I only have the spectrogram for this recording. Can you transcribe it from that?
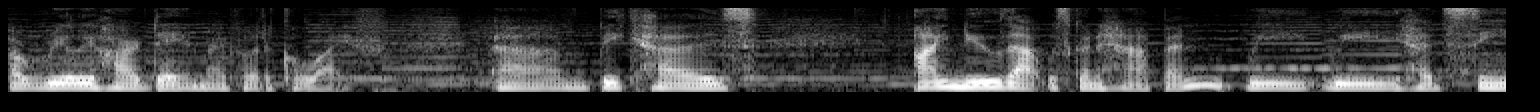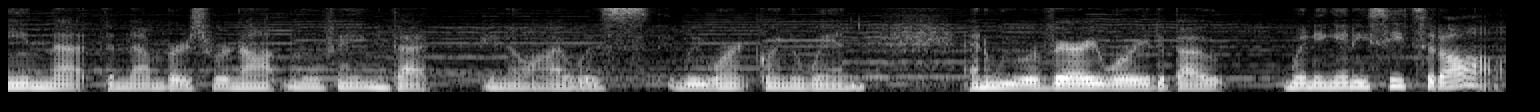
a really hard day in my political life um, because I knew that was going to happen. We we had seen that the numbers were not moving. That you know I was we weren't going to win, and we were very worried about winning any seats at all.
